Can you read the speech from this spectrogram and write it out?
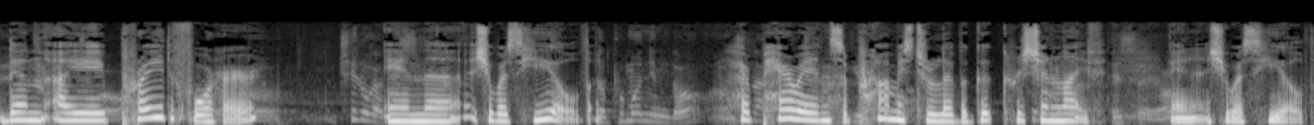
Then I prayed for her and uh, she was healed. Her parents promised to live a good Christian life and she was healed.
